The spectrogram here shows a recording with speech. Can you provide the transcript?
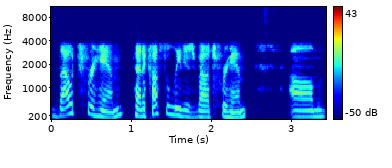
vouch for him. Pentecostal leaders vouch for him. Um,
